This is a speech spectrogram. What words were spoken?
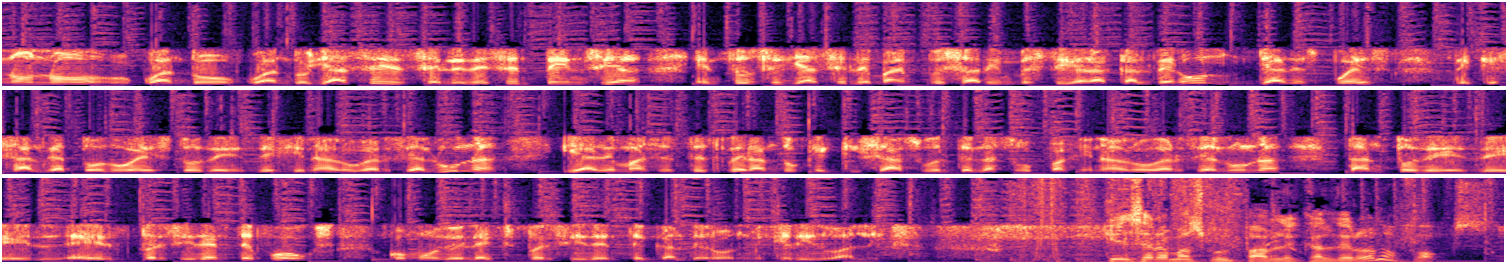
No, no. Cuando, cuando ya se, se le dé sentencia, entonces ya se le va a empezar a investigar a Calderón, ya después de que salga todo esto de, de Genaro García Luna. Y además está esperando que quizás suelte la sopa Genaro García Luna, tanto del de, expresidente Fox como del expresidente Calderón, mi querido Alex. ¿Quién será más culpable, Calderón o Fox?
